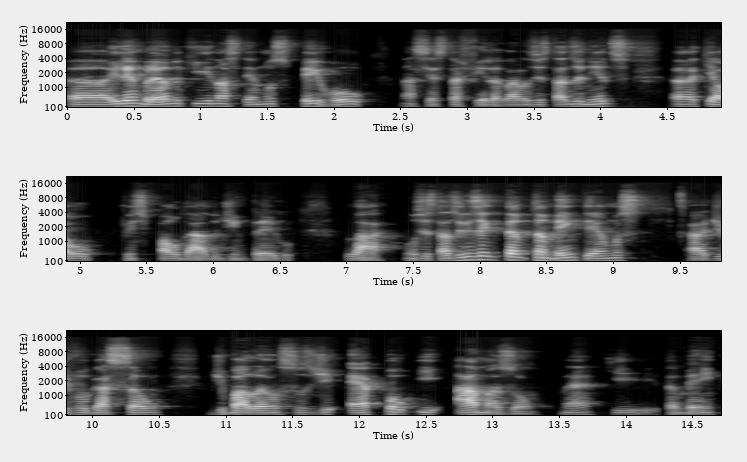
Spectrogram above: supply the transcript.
Uh, e lembrando que nós temos payroll na sexta-feira lá nos Estados Unidos, uh, que é o principal dado de emprego lá nos Estados Unidos. E também temos a divulgação de balanços de Apple e Amazon, né? Que também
